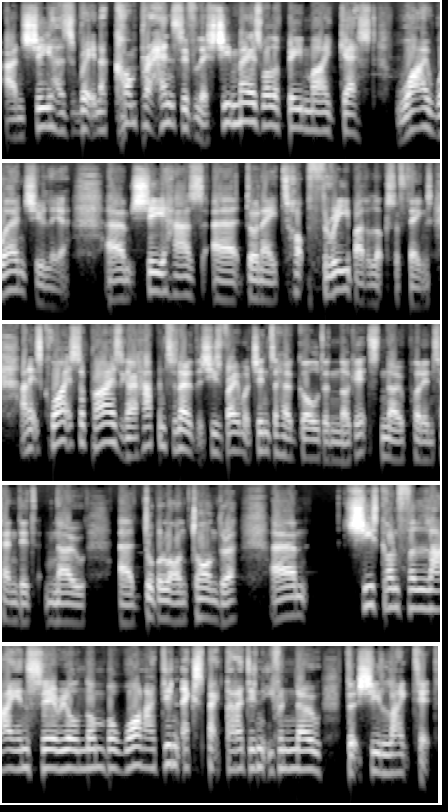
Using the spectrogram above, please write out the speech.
And she has written a comprehensive list. She may as well have been my guest. Why weren't you, Leah? Um, she has uh, done a top three by the looks of things. And it's quite surprising. I happen to know that she's very much into her golden nuggets. No pun intended, no uh, double entendre. Um, She's gone for Lion cereal number one. I didn't expect that. I didn't even know that she liked it.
